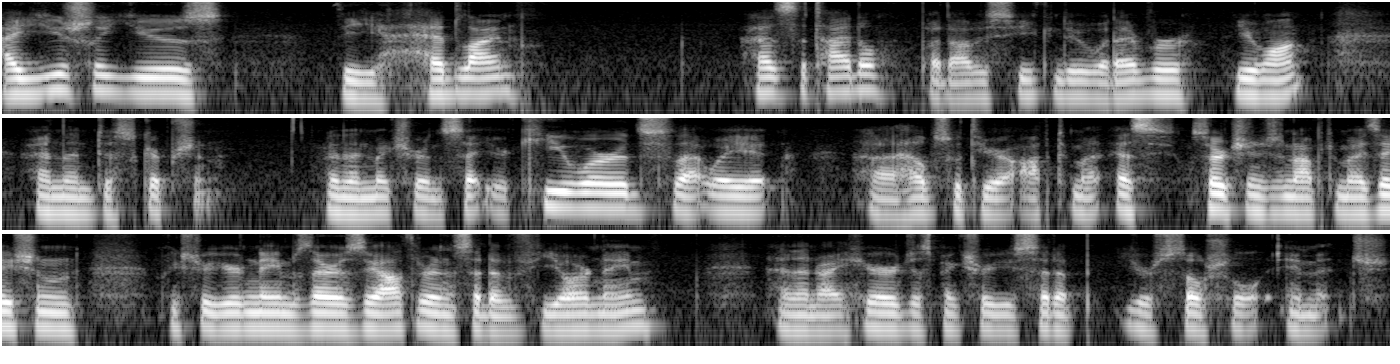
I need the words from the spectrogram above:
I usually use the headline as the title, but obviously you can do whatever you want, and then description. And then make sure and set your keywords, so that way it uh, helps with your optimi search engine optimization. Make sure your name's there as the author instead of your name. And then right here, just make sure you set up your social image.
